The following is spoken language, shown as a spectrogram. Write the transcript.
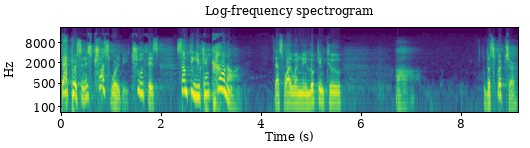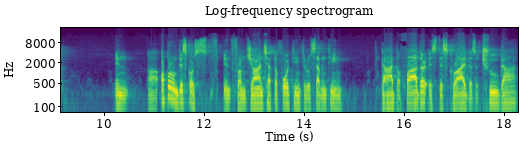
that person is trustworthy. Truth is something you can count on. That's why when we look into uh, the scripture in uh, upper room discourse in, from John chapter 14 through 17, God the Father is described as a true God.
